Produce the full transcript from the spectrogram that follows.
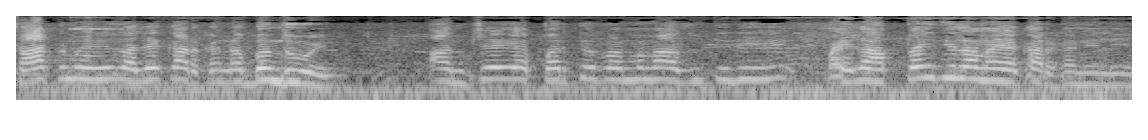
सात महिने झाले कारखाना बंद होईल. आमचे एफ आर पी प्रमाणे अजून त्यांनी पहिला हप्ताही दिला नाही या कारखान्याने.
